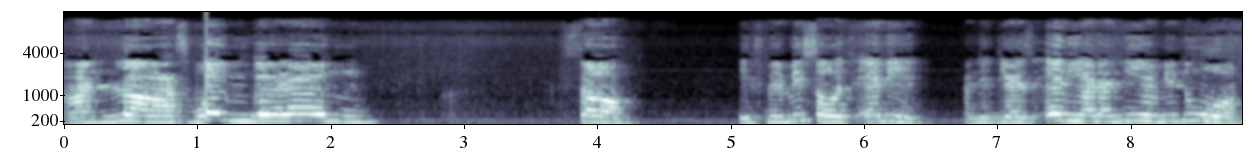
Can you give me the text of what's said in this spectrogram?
and last wendeleng. So, if me miss out any, and if there's any other name you know,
